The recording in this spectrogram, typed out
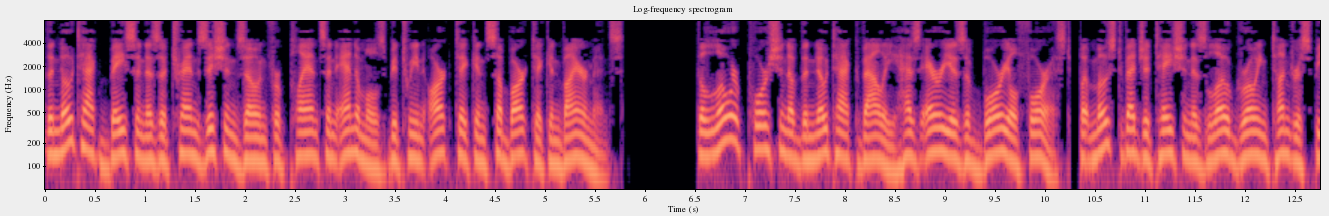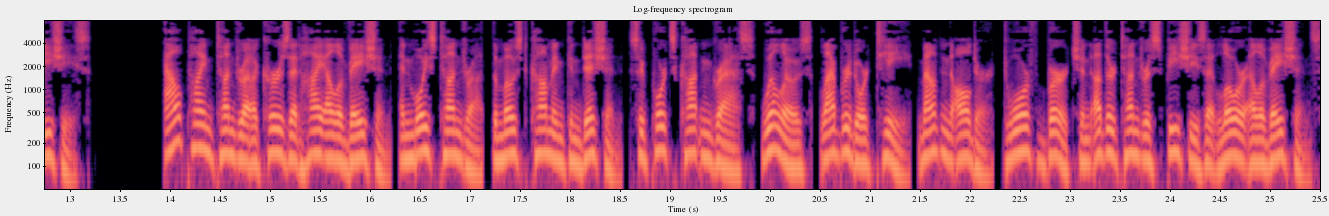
The Noatak Basin is a transition zone for plants and animals between Arctic and subarctic environments. The lower portion of the Noatak Valley has areas of boreal forest, but most vegetation is low-growing tundra species. Alpine tundra occurs at high elevation, and moist tundra, the most common condition, supports cottongrass, willows, Labrador tea, mountain alder, dwarf birch and other tundra species at lower elevations.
